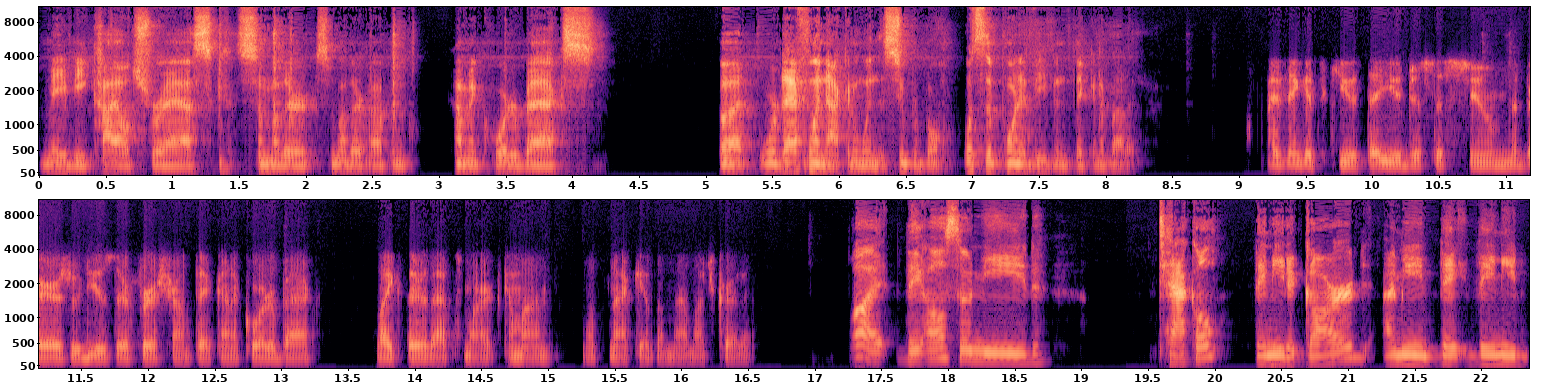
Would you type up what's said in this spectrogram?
maybe kyle trask some other some other up and coming quarterbacks. But we're definitely not going to win the super bowl. What's the point of even thinking about it I think it's cute that you just assume the Bears would use their first round pick on a quarterback. Like they're that smart. Come on, let's not give them that much credit. But they also need tackle. They need a guard. I mean, they they need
